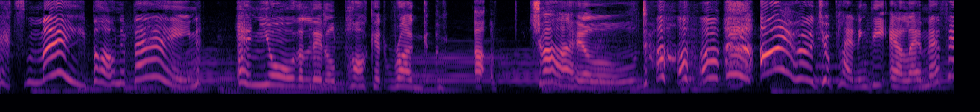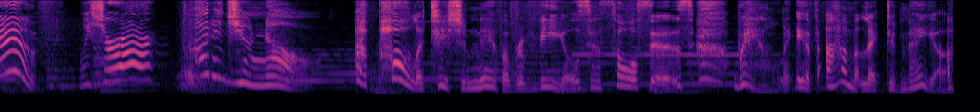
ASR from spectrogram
that's me, Bonnie Bane. And you're the little pocket rug... Uh, child. I heard you're planning the LMFF. We sure are. How did you know? A politician never reveals her sources. Well, if I'm elected mayor,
